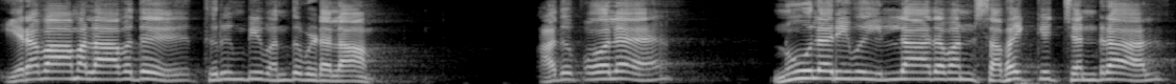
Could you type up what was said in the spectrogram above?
இரவாமலாவது திரும்பி வந்துவிடலாம் அதுபோல நூலறிவு இல்லாதவன் சபைக்கு சென்றால்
